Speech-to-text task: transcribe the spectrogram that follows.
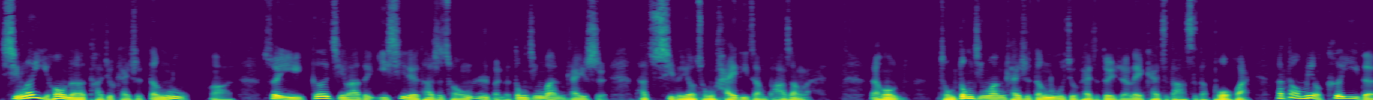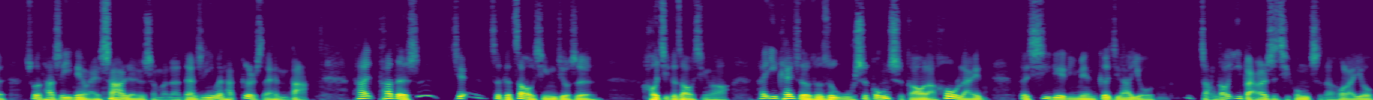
醒了以后呢，他就开始登陆。啊，所以哥吉拉的一系列，它是从日本的东京湾开始，它起了要从海底上爬上来，然后从东京湾开始登陆，就开始对人类开始大肆的破坏。他倒没有刻意的说他是一定来杀人什么的，但是因为他个儿实在很大，他他的这这个造型就是好几个造型啊。他一开始的时候是五十公尺高了，后来的系列里面，哥吉拉有长到一百二十几公尺的，后来又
